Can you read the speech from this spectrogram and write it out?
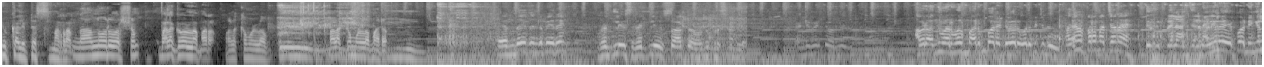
യുക്കലിപ്റ്റസ് മരം നാനൂറ് വർഷം പഴക്കമുള്ള മരം പഴക്കമുള്ള പഴക്കമുള്ള മരം. എന്താ ഇതിന്റെ പേര്? റെഡ് ലീവ്സ് റെഡ് ലീവ്സ് ആട്ടോ ഒരു പ്രശ്നമില്ല. അവർ അന്ന് വരുമ്പോ വരുമ്പോ രണ്ടുപേരും ഒരുമിച്ച് പോകും. അങ്ങനെ പറ മച്ചാനെ. നിങ്ങൾ ഇപ്പൊ നിങ്ങൾ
